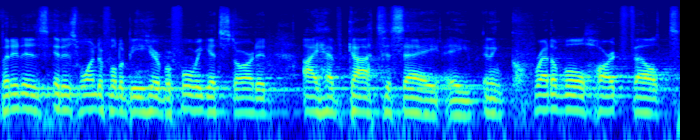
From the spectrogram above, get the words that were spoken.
but it is, it is wonderful to be here. Before we get started, I have got to say a, an incredible, heartfelt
